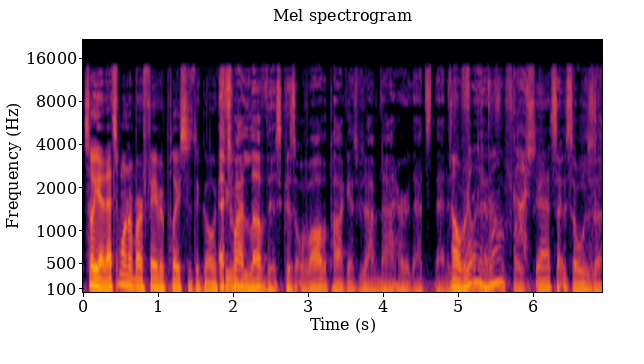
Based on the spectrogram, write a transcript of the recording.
so yeah, that's one of our favorite places to go That's to. why I love this because of all the podcasts I've not heard. That's that is. Oh, the really? is No? the first. Gosh, yeah, that's- so, so was uh,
